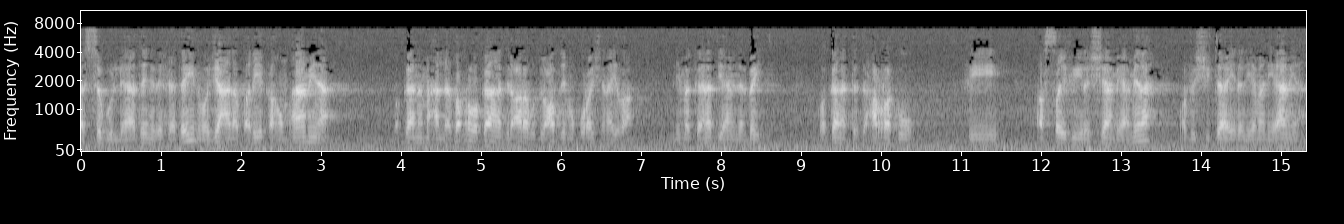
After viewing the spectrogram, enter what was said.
السبل لهاتين الرحلتين وجعل طريقهم آمنا وكان محل الفخر وكانت العرب تعظم قريشا أيضا لمكانتها من البيت. وكانت تتحرك في الصيف إلى الشام آمنة وفي الشتاء إلى اليمن آمنة.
